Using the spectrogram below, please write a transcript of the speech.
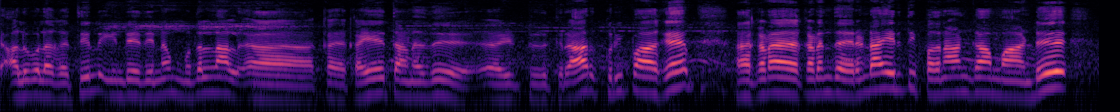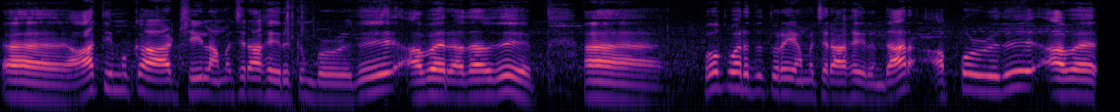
அலுவலகத்தில் இன்றைய தினம் முதல் நாள் க- கையெழுத்தானது இட்டிருக்கிறார். குறிப்பாக கட கடந்த இரண்டாயிரத்தி பதினான்காம் ஆண்டு அதிமுக ஆட்சியில் அமைச்சராக இருக்கும் பொழுது அவர் அதாவது போக்குவரத்து துறை அமைச்சராக இருந்தார். அப்பொழுது அவர்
